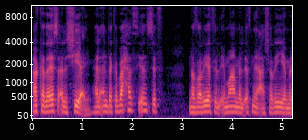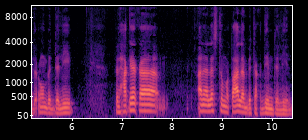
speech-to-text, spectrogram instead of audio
هكذا يسأل الشيعي هل عندك بحث ينسف نظرية الإمام الاثني عشرية مدعوم بالدليل؟ في الحقيقة أنا لست مطالب بتقديم دليل.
